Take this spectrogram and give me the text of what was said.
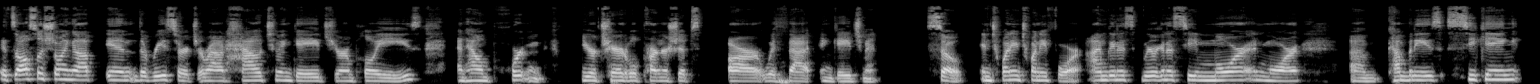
It's also showing up in the research around how to engage your employees and how important your charitable partnerships are with that engagement. So in 2024, I'm going to, we're going to see more and more um, companies seeking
